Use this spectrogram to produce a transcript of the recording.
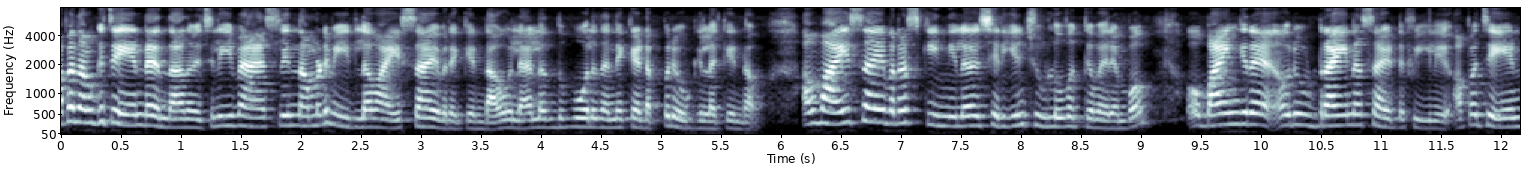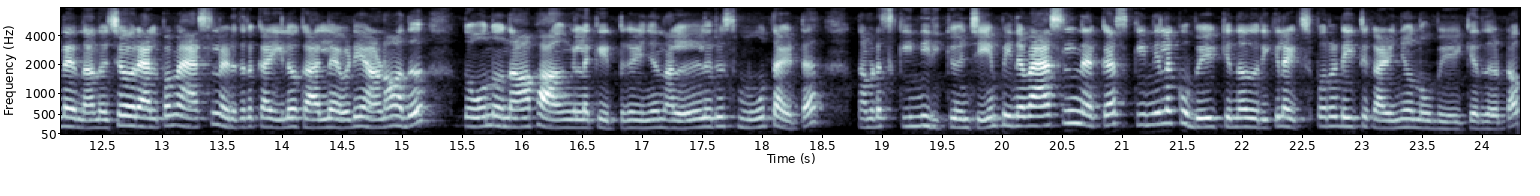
അപ്പോൾ നമുക്ക് ചെയ്യേണ്ടത് എന്താണെന്ന് വെച്ചാൽ ഈ വാസ്ലിൻ നമ്മുടെ വീട്ടിൽ വയസ്സായവരൊക്കെ ഉണ്ടാവും അല്ല അതുപോലെ തന്നെ കിടപ്പ് രോഗികളൊക്കെ ഉണ്ടാവും. അപ്പോൾ വയസ്സായവരുടെ സ്കിന്നിൽ ശരിക്കും ചുളിവൊക്കെ വരുമ്പോൾ ഭയങ്കര ഒരു ഡ്രൈനെസ് ആയിട്ട് ഫീൽ ചെയ്യും. അപ്പോൾ ചെയ്യേണ്ടത് എന്താണെന്ന് വെച്ചാൽ ഒരല്പം വാസ്ലിൻ എടുത്തിട്ട് കയ്യിലോ കാലിലോ എവിടെയാണോ അത് തോന്നുന്ന ആ ഭാഗങ്ങളിലൊക്കെ ഇട്ട് കഴിഞ്ഞാൽ നല്ലൊരു സ്മൂത്തായിട്ട് നമ്മുടെ സ്കിൻ ഇരിക്കുകയും ചെയ്യും. പിന്നെ വാസ്ലിനൊക്കെ സ്കിന്നിലൊക്കെ ഉപയോഗിക്കുന്നത് ഒരിക്കലും എക്സ്പയറി ഡേറ്റ് കഴിഞ്ഞൊന്നും ഉപയോഗിക്കരുത് കേട്ടോ.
